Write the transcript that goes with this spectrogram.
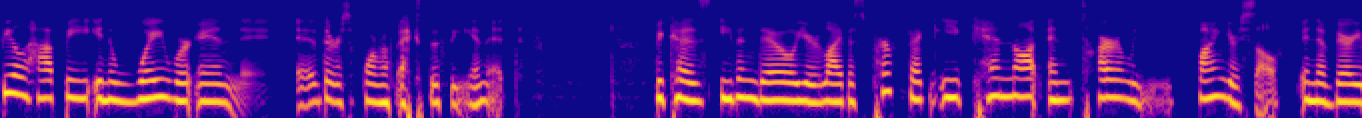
feel happy in a way wherein eh, there's a form of ecstasy in it because even though your life is perfect you cannot entirely find yourself in a very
